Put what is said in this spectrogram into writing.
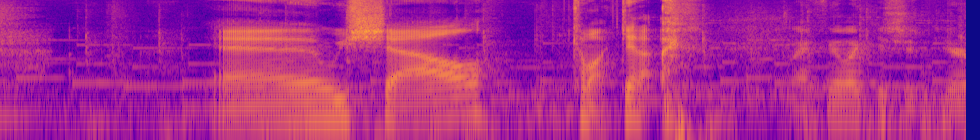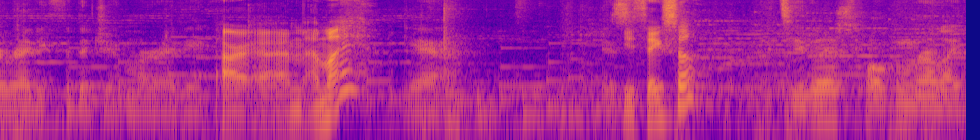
and we shall. Come on, get up. I feel like you should. You're ready for the gym already. All right, um, am I? Yeah. You think so? It's either Pokemon are like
